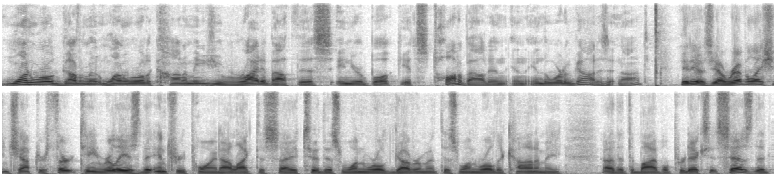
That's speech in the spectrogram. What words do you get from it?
One world government, one world economies, you write about this in your book. It's taught about in, in, in the Word of God, is it not? It is, yeah. Revelation chapter 13 really is the entry point, I like to say, to this one world government, this one world economy uh, that the Bible predicts. It says that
